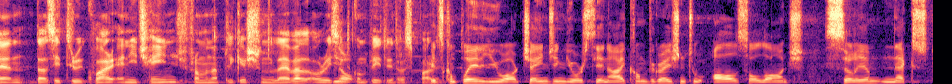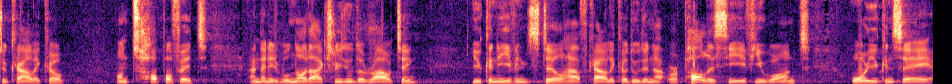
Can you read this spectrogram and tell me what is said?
And does it require any change from an application level, or is No. it completely transparent? It's completely, you are changing your CNI configuration to also launch Cilium next to Calico on top of it, and then it will not actually do the routing. You can even still have Calico do the network policy if you want, or you can say,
